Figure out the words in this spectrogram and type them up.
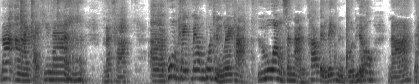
หน้าอายขายขี้หน้านะคะ พุ่งเพชรไม่ต้องพูดถึงเลยค่ะ ล่วงสนั่นข้าแต่เลขหนึ่งตัวเดียวนะจ้ะ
